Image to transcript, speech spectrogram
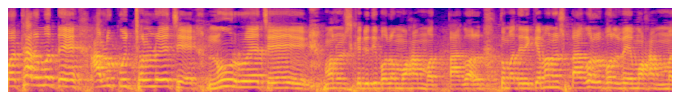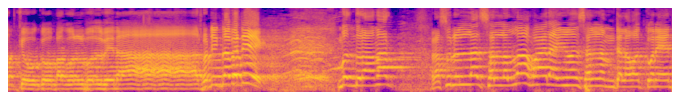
কথার মধ্যে আলোক উজ্জ্বল রয়েছে, নূর রয়েছে। মানুষকে যদি বলো, মোহাম্মদ পাগল তোমাদেরকে মানুষ পাগল বলবে, মোহাম্মদ কেউ কেউ পাগল বলবে না। সঠিক না ঠিক বন্ধুরা, আমার রাসূলুল্লাহ সাল্লাল্লাহু আলাইহি ওয়াসাল্লাম তেলাওয়াত করেন।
